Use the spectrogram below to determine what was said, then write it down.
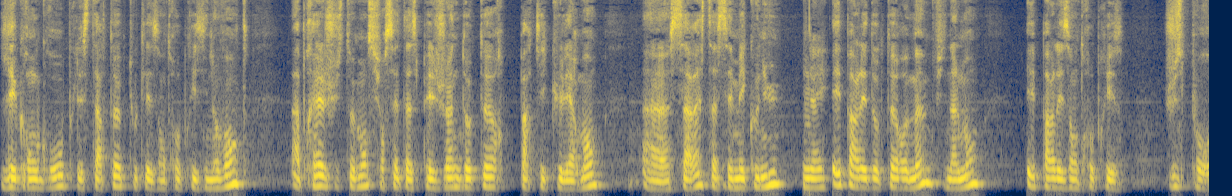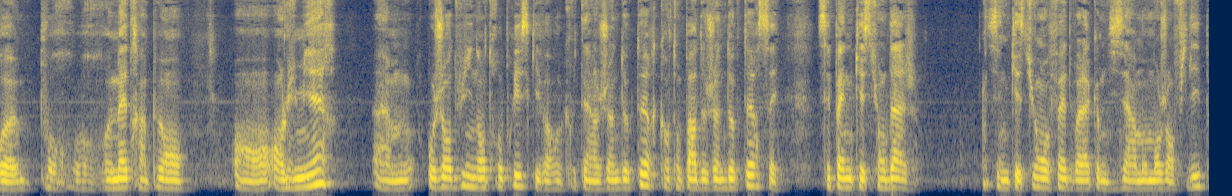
les grands groupes, les startups, toutes les entreprises innovantes. Après, justement, sur cet aspect jeune docteur particulièrement, euh, ça reste assez méconnu et par les docteurs eux-mêmes finalement, et par les entreprises. Juste pour, euh, pour remettre un peu en, en, en lumière, euh, aujourd'hui une entreprise qui va recruter un jeune docteur, quand on parle de jeune docteur, c'est c'est pas une question d'âge. C'est une question en fait, voilà, comme disait à un moment Jean-Philippe,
